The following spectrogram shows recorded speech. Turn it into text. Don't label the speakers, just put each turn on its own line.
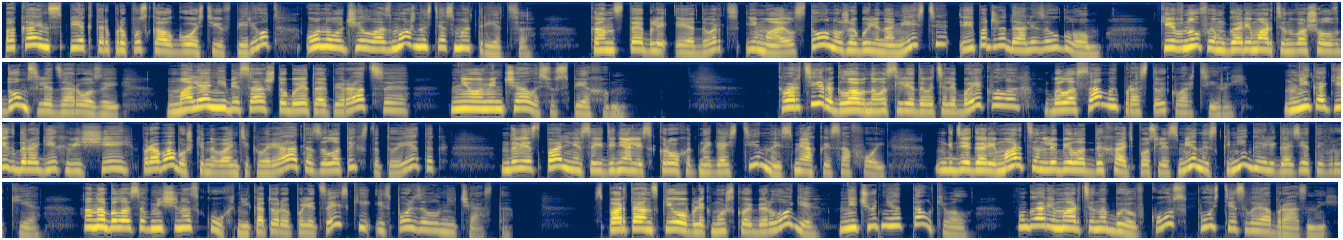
Пока инспектор пропускал гостью вперед, он улучил возможность осмотреться. Констебли Эдвардс и Майлстоун уже были на месте и поджидали за углом. Кивнув им, Гарри Мартин вошел в дом вслед за Розой, моля небеса, чтобы эта операция не увенчалась успехом. Квартира главного следователя Бейквелла была самой простой квартирой. Никаких дорогих вещей, прабабушкиного антиквариата, золотых статуэток. Две спальни соединялись с крохотной гостиной с мягкой софой, где Гарри Мартин любил отдыхать после смены с книгой или газетой в руке. Она была совмещена с кухней, которую полицейский использовал нечасто. Спартанский облик мужской берлоги ничуть не отталкивал – у Гарри Мартина был вкус, пусть и своеобразный.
